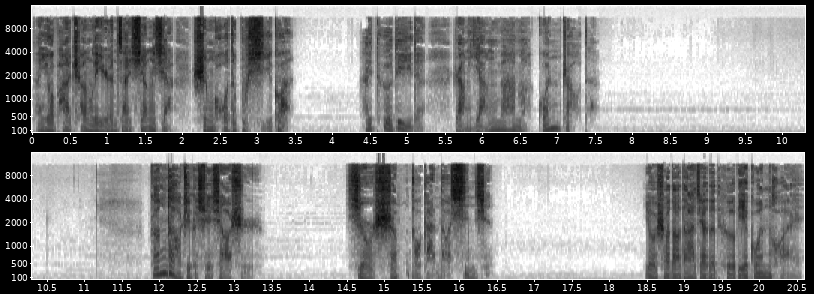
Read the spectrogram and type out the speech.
但又怕城里人在乡下生活的不习惯，还特地的让杨妈妈关照他。刚到这个学校时，秀儿什么都感到新鲜，又受到大家的特别关怀。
